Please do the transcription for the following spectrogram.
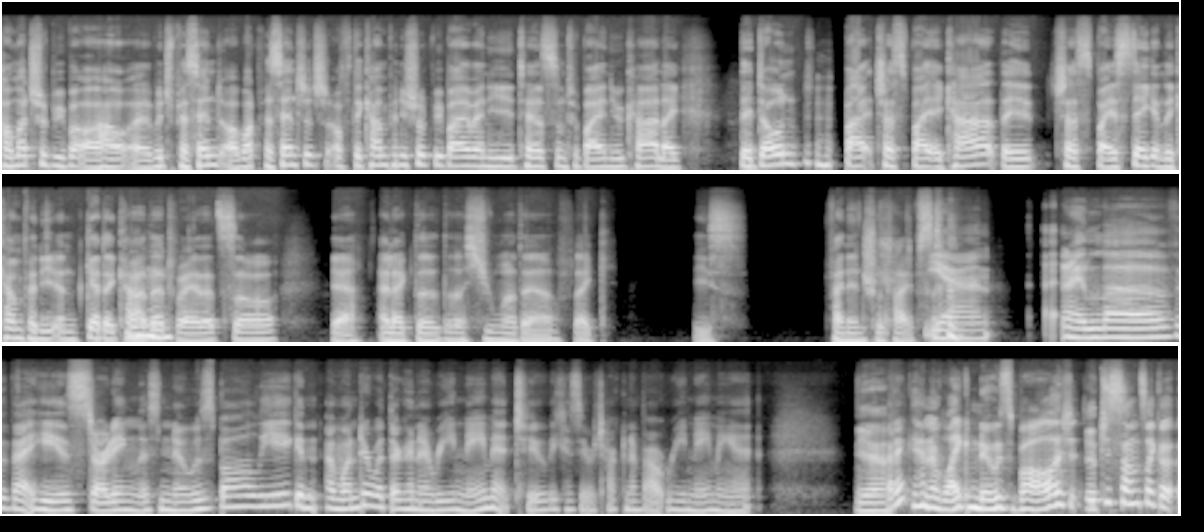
how much should we buy, or how, uh, which percent, or what percentage of the company should we buy when he tells them to buy a new car? Like, they don't buy just buy a car; they just buy a stake in the company and get a car that way. That's so, yeah. I like the the humor there of like these financial types. yeah. And and I love that he is starting this noseball league, and I wonder what they're going to rename it to because they were talking about renaming it. Yeah. But I kind of like noseball. It, just sounds like a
